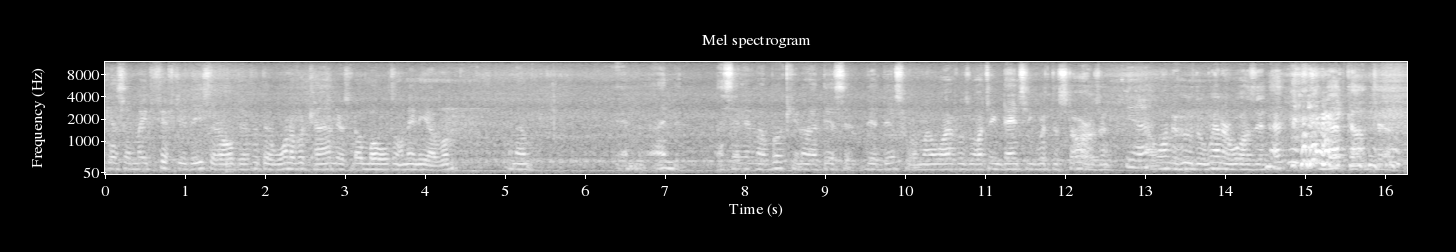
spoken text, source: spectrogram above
I guess I've made fifty of these, they're all different, they're one of a kind, there's no molds on any of them. And I'm, and, and I said in my book, you know, I did, did this while my wife was watching Dancing with the Stars, and I wonder who the winner was in that, in that contest.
